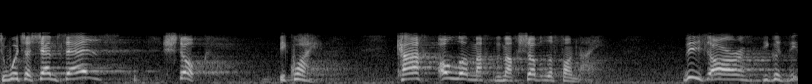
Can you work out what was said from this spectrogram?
To which Hashem says, Shtok, be quiet. Kach lefanai. These are, because the,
